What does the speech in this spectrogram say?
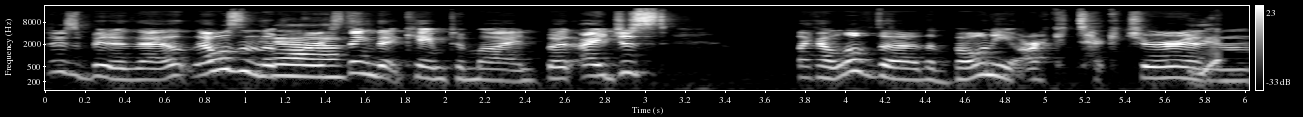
there's a bit of that. That wasn't the Yeah. first thing that came to mind, but I just like I love the the bony architecture and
